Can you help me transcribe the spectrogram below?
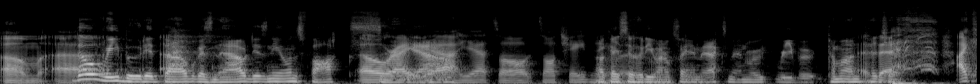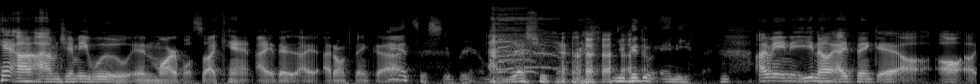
Um, uh, They'll reboot it though because now Disney owns Fox. Oh so, right, yeah. yeah, It's all it's all changing. Okay, so who do you want to play in the X Men re- reboot? Come on, Uh, pitch it. I can't. I, I'm Jimmy Woo in Marvel, so I can't. I there, I, I don't think. Uh, it's a superhero. Yes, you can. you could do anything. I mean, you know, I think uh, all, all, all,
